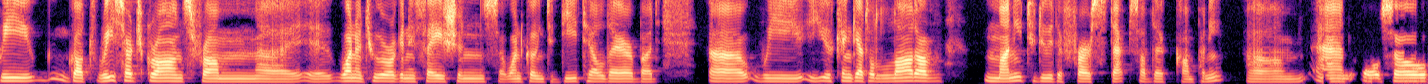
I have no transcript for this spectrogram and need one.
we got research grants from uh, uh, one or two organizations. I won't go into detail there, but uh, we you can get a lot of money to do the first steps of the company, um, and also.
